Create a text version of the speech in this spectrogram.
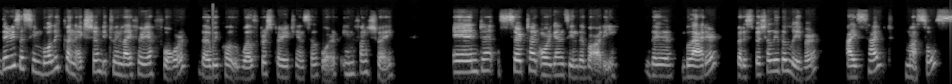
there is a symbolic connection between life area four, that we call wealth, prosperity, and self worth in feng shui, and uh, certain organs in the body the bladder, but especially the liver, eyesight, muscles,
